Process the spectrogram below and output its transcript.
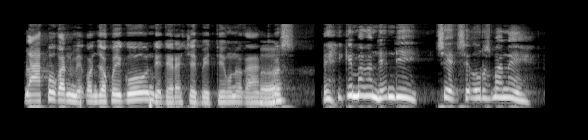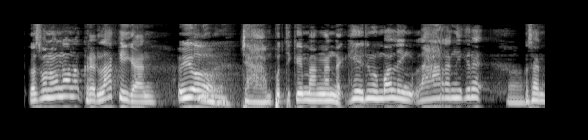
mlaku kan mbek koncoku iku ndek daerah CBD ngono kan. Terus eh iki mangan ndek ndi? Sik, sik lurus maneh. Terus ono ono grand lagi kan. Iya. Jamput iki mangan nek kene maling, larang iki rek. Pesan,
